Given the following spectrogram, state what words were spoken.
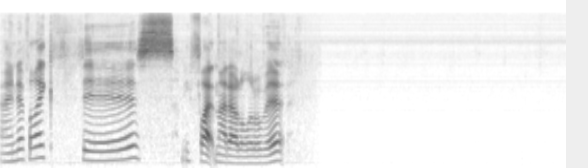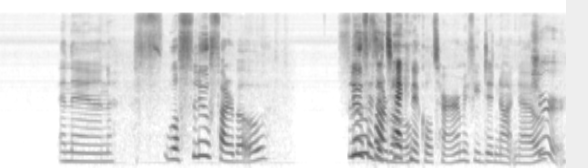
Kind of like this. Let me flatten that out a little bit. And then we'll flufarbo. Floof is a technical term if you did not know. Sure.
